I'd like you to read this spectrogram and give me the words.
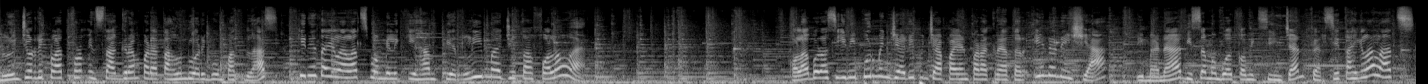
Meluncur di platform Instagram pada tahun 2014, kini Tai Lalat memiliki hampir 5 juta follower. Kolaborasi ini pun menjadi pencapaian para kreator Indonesia, di mana bisa membuat komik Shinchan versi Tai Lalat.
